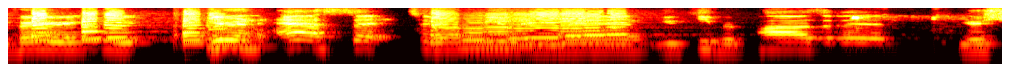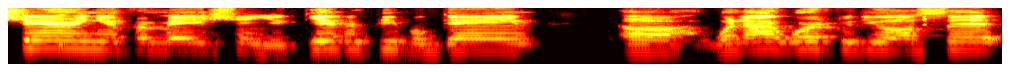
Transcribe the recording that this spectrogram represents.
very you're an asset to the community, man. You keep it positive. You're sharing information. You're giving people game. Uh, when I worked with you on set,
